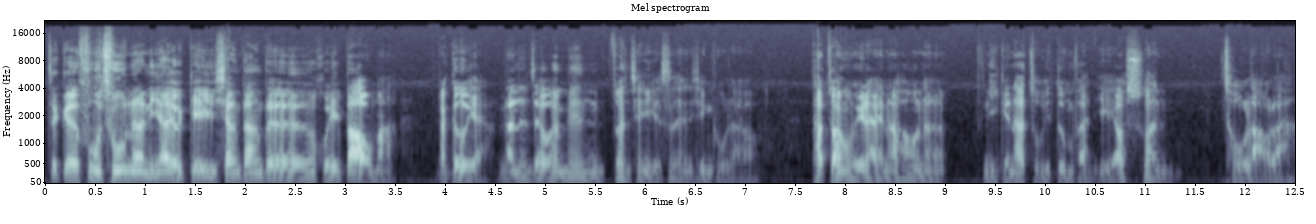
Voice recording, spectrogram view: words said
这个付出呢，你要有给予相当的回报嘛。啊，各位啊，男人在外面赚钱也是很辛苦的哦。他赚回来，然后呢，你跟他煮一顿饭也要算酬劳啦。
